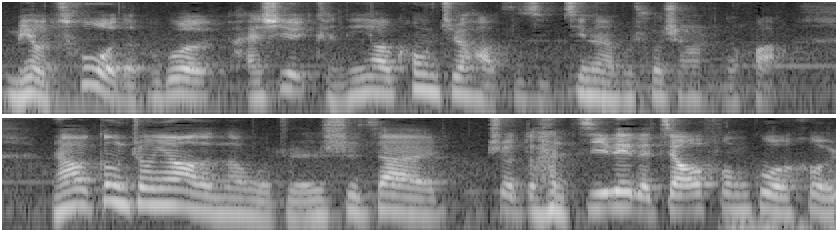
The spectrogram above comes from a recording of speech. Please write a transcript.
没有错的。不过还是肯定要控制好自己，尽量不说伤人的话。然后更重要的呢，我觉得是在这段 激烈的交锋过后，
